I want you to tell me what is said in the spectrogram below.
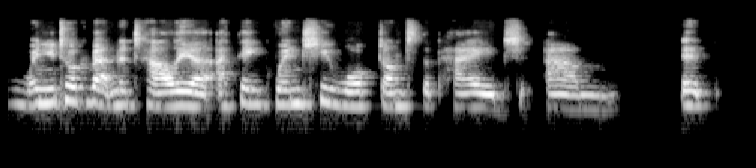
when you talk about Natalia, I think when she walked onto the page, um, it,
